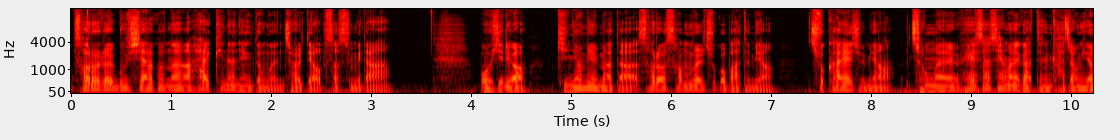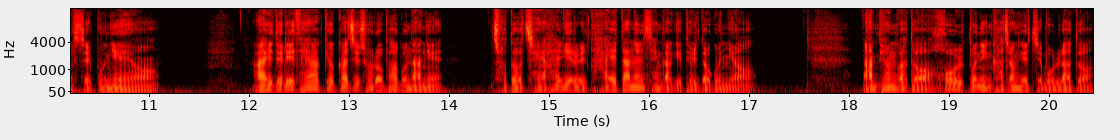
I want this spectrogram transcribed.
서로를 무시하거나 할퀴는 행동은 절대 없었습니다. 오히려 기념일마다 서로 선물 주고받으며 축하해주며 정말 회사 생활 같은 가정이었을 뿐이에요. 아이들이 대학교까지 졸업하고 나니 저도 제 할 일을 다 했다는 생각이 들더군요. 남편과도 허울뿐인 가정일지 몰라도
